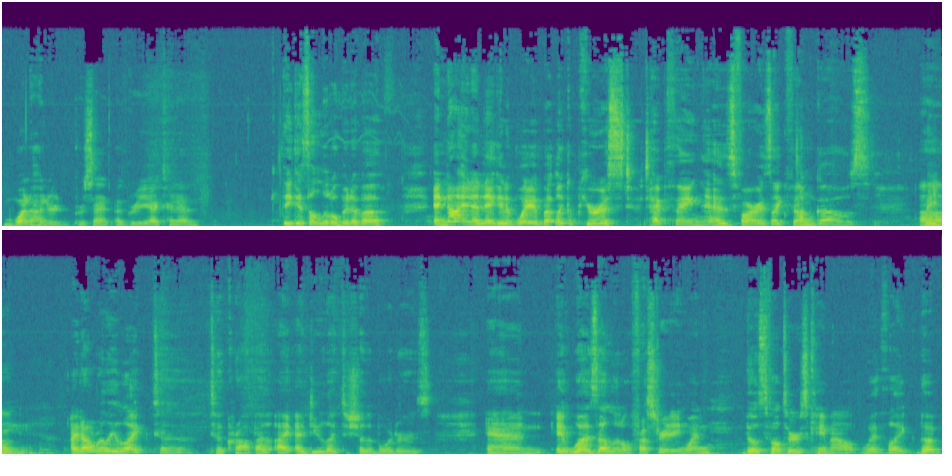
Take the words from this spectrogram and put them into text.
I 100% agree. I kind of think it's a little bit of a, and not in a negative way, but like a purist type thing as far as like film goes. Maybe. Um, I don't really like to to crop. I, I I do like to show the borders, and it was a little frustrating when those filters came out with like the.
